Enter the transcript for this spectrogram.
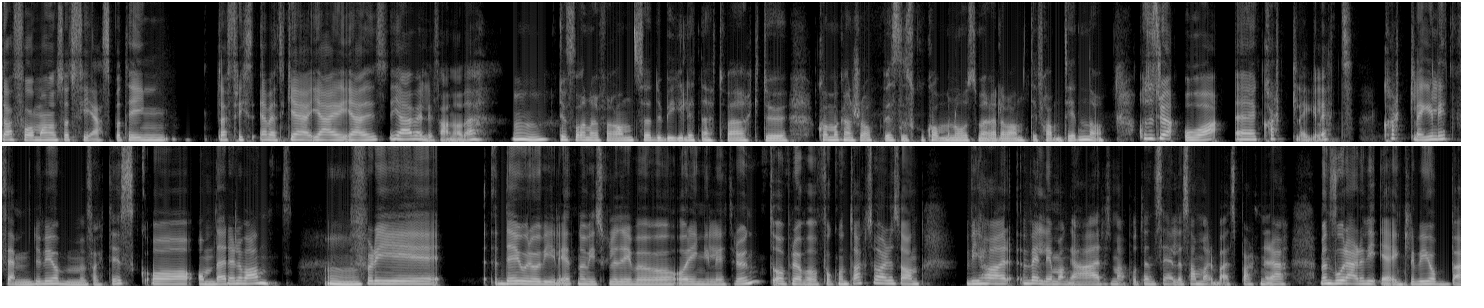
da får man også et fjes på ting. jeg vet ikke, jeg, jeg, jeg, er veldig fan av det. Mm. Du får en referanse, du bygger litt nettverk, du kommer kanskje opp hvis det skulle komme noe som er relevant i framtiden. Og så tror jeg òg eh, kartlegge litt. Kartlegge litt hvem du vil jobbe med, faktisk, og om det er relevant. Mm. Fordi det gjorde jo vi litt når vi skulle drive og, og ringe litt rundt og prøve å få kontakt. så var det sånn vi har veldig mange her som er potensielle samarbeidspartnere. Men hvor er det vi egentlig vil jobbe?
